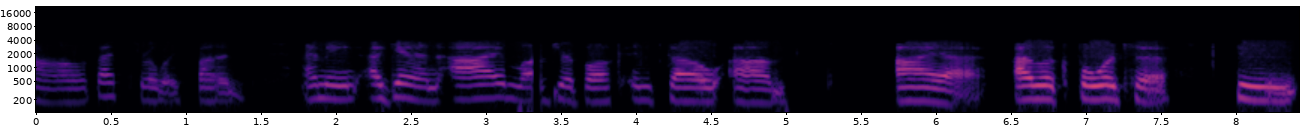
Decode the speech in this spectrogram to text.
Oh, that's really fun. I mean, again, I loved your book, and so um, I uh, I look forward to to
